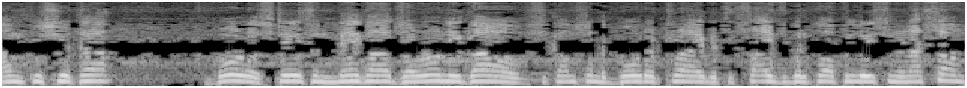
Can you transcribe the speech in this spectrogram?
Ankushita Boro stays in Mega Jaroni Gaon. She comes from the Bodo tribe. It's a sizable population in Assam.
